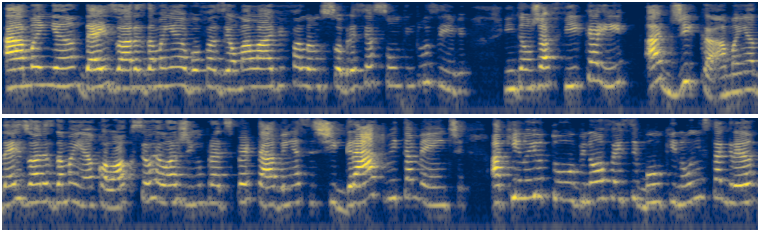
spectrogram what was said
Amanhã, 10 horas da manhã, eu vou fazer uma live falando sobre esse assunto, inclusive. Então já fica aí a dica. Amanhã, 10 horas da manhã, coloca o seu reloginho para despertar, vem assistir gratuitamente aqui no YouTube, no Facebook, no Instagram,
